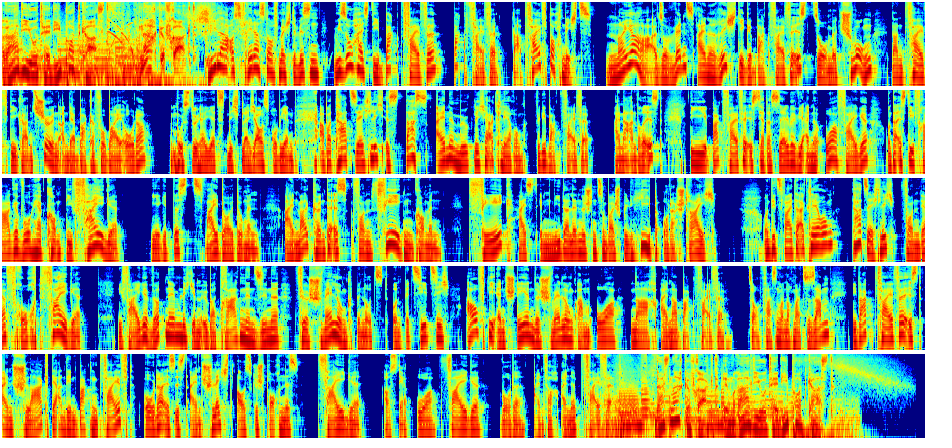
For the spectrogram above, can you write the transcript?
Radio Teddy Podcast. Nachgefragt. Lila aus Fredersdorf möchte wissen, wieso heißt die Backpfeife Backpfeife? Da pfeift doch nichts. Naja, also wenn's eine richtige Backpfeife ist, so mit Schwung, dann pfeift die ganz schön an der Backe vorbei, oder? Musst du ja jetzt nicht gleich ausprobieren. Aber tatsächlich ist das eine mögliche Erklärung für die Backpfeife. Eine andere ist, die Backpfeife ist ja dasselbe wie eine Ohrfeige und da ist die Frage, woher kommt die Feige? Hier gibt es zwei Deutungen. Einmal könnte es von Fegen kommen. Feg heißt im Niederländischen zum Beispiel Hieb oder Streich. Und die zweite Erklärung tatsächlich von der Frucht Feige. Die Feige wird nämlich im übertragenen Sinne für Schwellung benutzt und bezieht sich auf die entstehende Schwellung am Ohr nach einer Backpfeife. So, fassen wir nochmal zusammen. Die Backpfeife ist ein Schlag, der an den Backen pfeift, oder es ist ein schlecht ausgesprochenes Feige. Aus der Ohrfeige wurde einfach eine Pfeife. Das nachgefragt im Radio Teddy Podcast.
